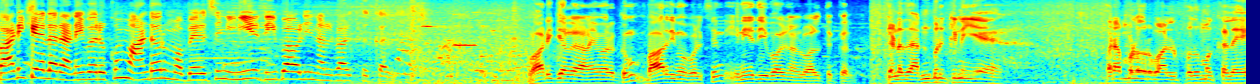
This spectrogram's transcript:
வாடிக்கையாளர் அனைவருக்கும் ஆண்டவர் மொபைல்ஸின் இனிய தீபாவளி நல்வாழ்த்துக்கள். வாடிக்கையாளர் அனைவருக்கும் பாரதி மொபைல்ஸின் இனிய தீபாவளி நல்வாழ்த்துக்கள். எனது அன்பிற்கினிய பெரம்பலூர் வாழ் பொதுமக்களே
